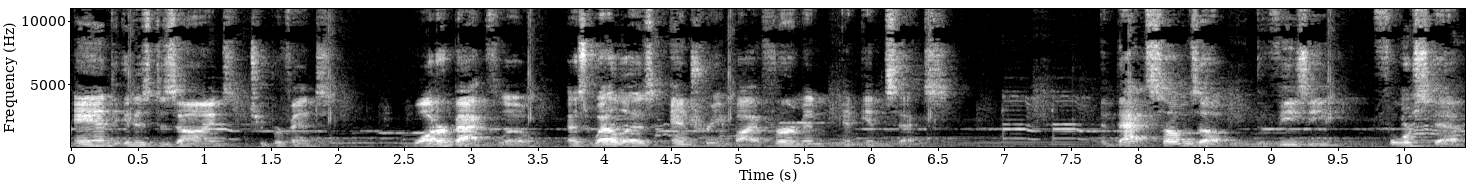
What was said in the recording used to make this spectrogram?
and it is designed to prevent water backflow, as well as entry by vermin and insects. And that sums up the WISY four-step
